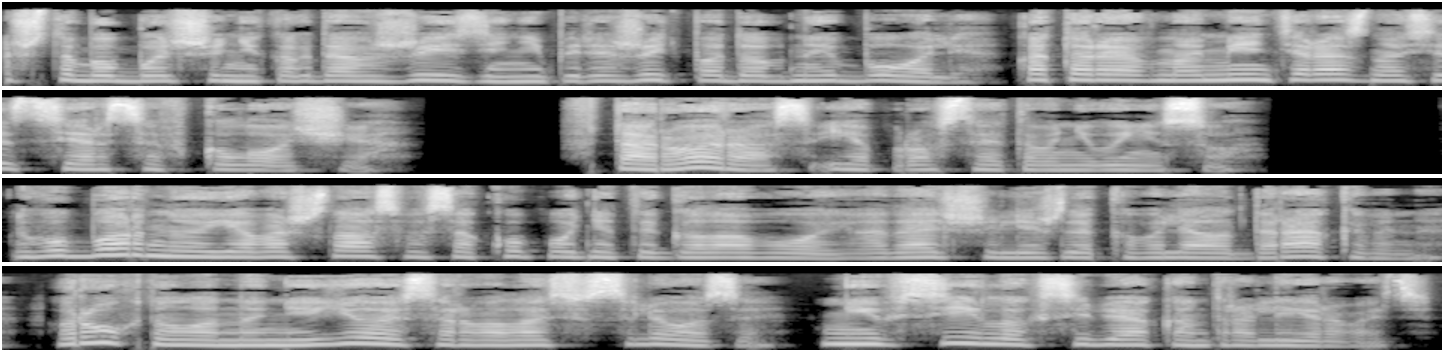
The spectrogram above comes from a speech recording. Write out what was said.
чтобы больше никогда в жизни не пережить подобные боли, которая в моменте разносит сердце в клочья. Второй раз я просто этого не вынесу. В уборную я вошла с высоко поднятой головой, а дальше лишь доковыляла до раковины, рухнула на нее и сорвалась в слезы, не в силах себя контролировать.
